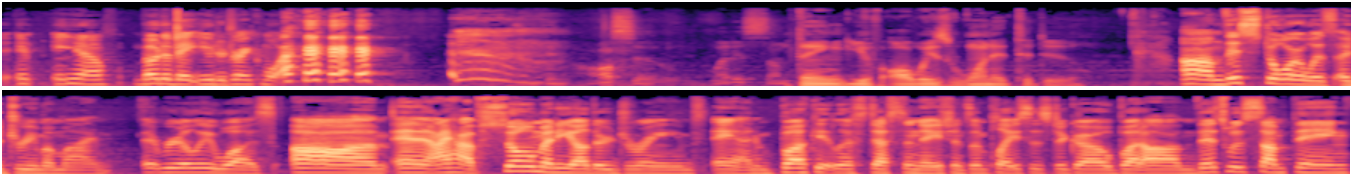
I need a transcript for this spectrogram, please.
it- you know, motivate you to drink more. Also, what is something you've always wanted to do? Um, this store was a dream of mine. It really was. Um, and I have so many other dreams and bucket list destinations and places to go. But um, this was something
